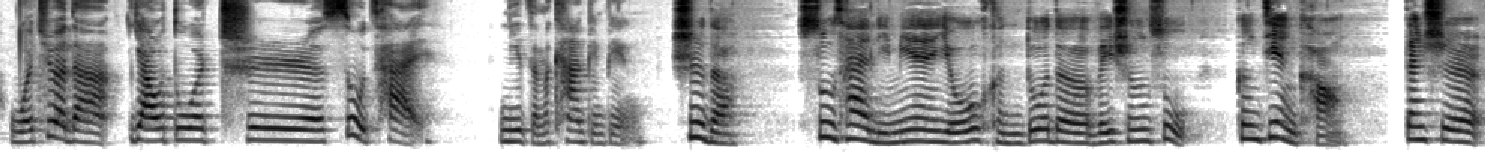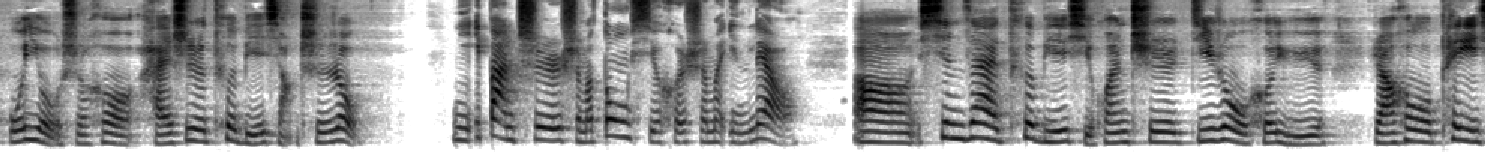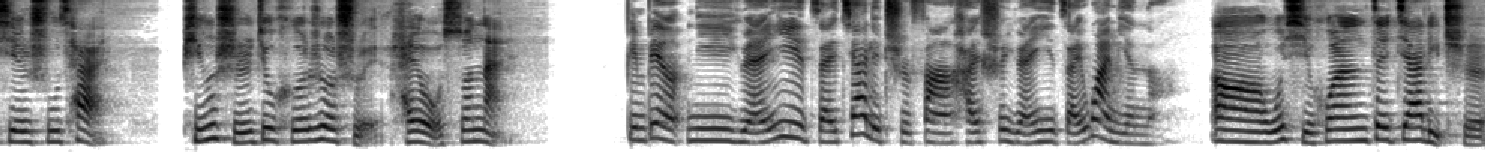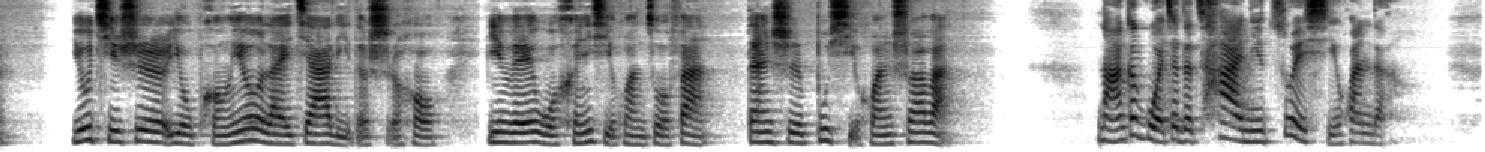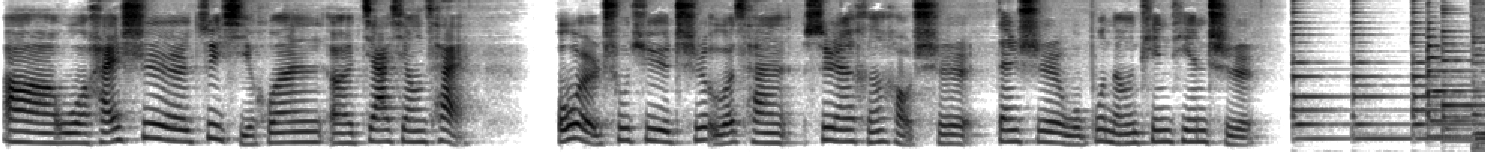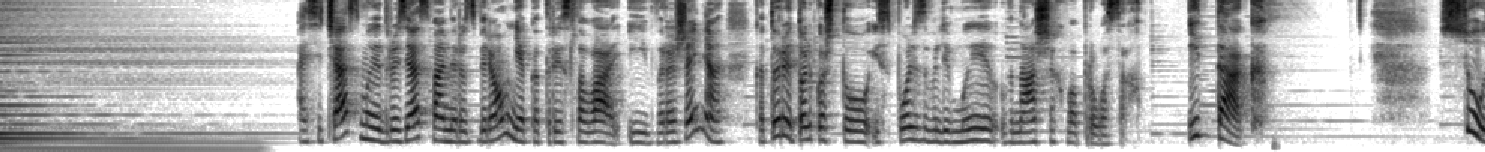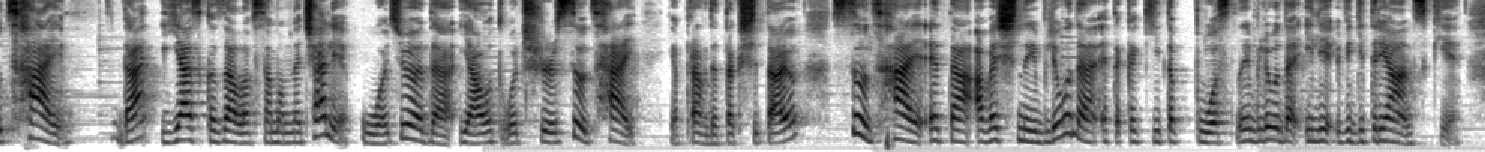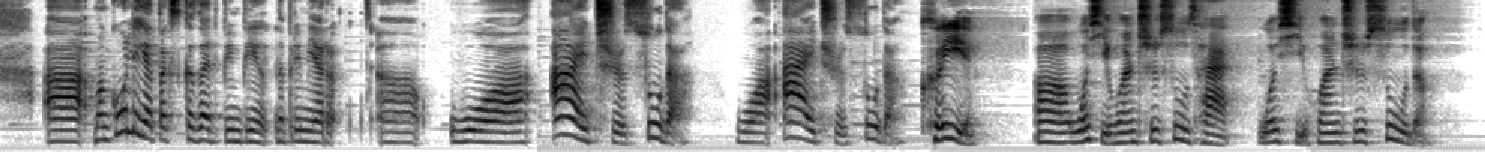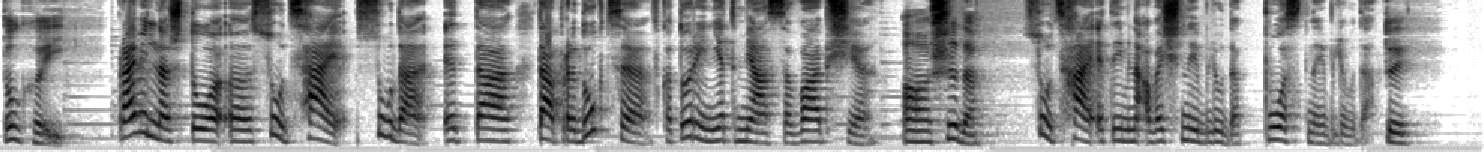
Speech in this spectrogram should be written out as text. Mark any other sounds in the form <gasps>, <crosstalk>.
我觉得要多吃素菜，你怎么看，冰冰？是的，素菜里面有很多的维生素，更健康。 但是我有时候还是特别想吃肉。你一般吃什么东西和什么饮料？啊、现在特别喜欢吃鸡肉和鱼，然后配一些蔬菜。平时就喝热水，还有酸奶。冰冰，你愿意在家里吃饭，还是愿意在外面呢？啊、我喜欢在家里吃，尤其是有朋友来家里的时候，因为我很喜欢做饭，但是不喜欢刷碗。哪个国家的菜你最喜欢的？啊、我还是最喜欢呃家乡菜。偶尔出去吃俄餐，虽然很好吃，但是我不能天天吃。А сейчас мы, друзья, с вами разберем некоторые слова и выражения, которые только что использовали мы в наших вопросах. Итак, су цай, да, я сказала в самом начале, да, я вот вот су цай, я правда так считаю. Суцхай – это овощные блюда, это какие-то постные блюда или вегетарианские. А, могу ли я так сказать, Бимби, например, э, «О ай суда»? 我爱吃素的。可以啊、我喜欢吃素菜，我喜欢吃素的，都可以。 Правильно, что э, су цай, суда – это та продукция, в которой нет мяса вообще. 啊、是的， Су цай – это именно овощные блюда, постные блюда. 对，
